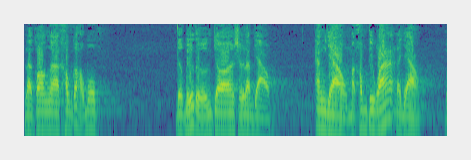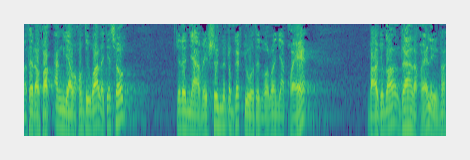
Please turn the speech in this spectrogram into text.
Là con à, không có hậu môn. Được biểu tượng cho sự làm giàu. Ăn giàu mà không tiêu hóa là giàu. Mà theo đạo phật, ăn giàu mà không tiêu hóa là chết sớm. Cho nên nhà vệ sinh ở trong các chùa thường gọi là nhà khỏe. Vào trong đó ra là khỏe liền thôi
